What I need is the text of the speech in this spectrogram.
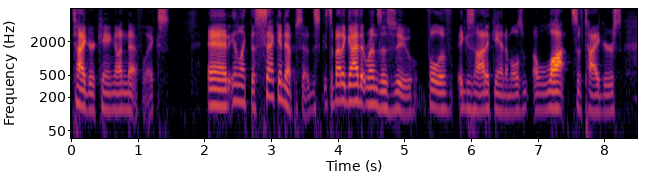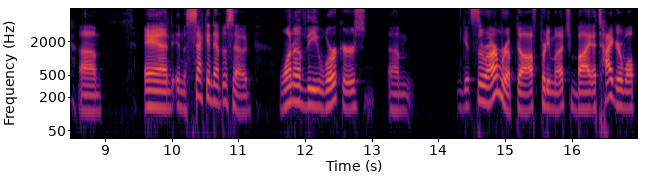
Tiger King on Netflix. And in like the second episode, it's about a guy that runs a zoo full of exotic animals, uh, lots of tigers. Um, and in the second episode, one of the workers um, gets their arm ripped off pretty much by a tiger while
